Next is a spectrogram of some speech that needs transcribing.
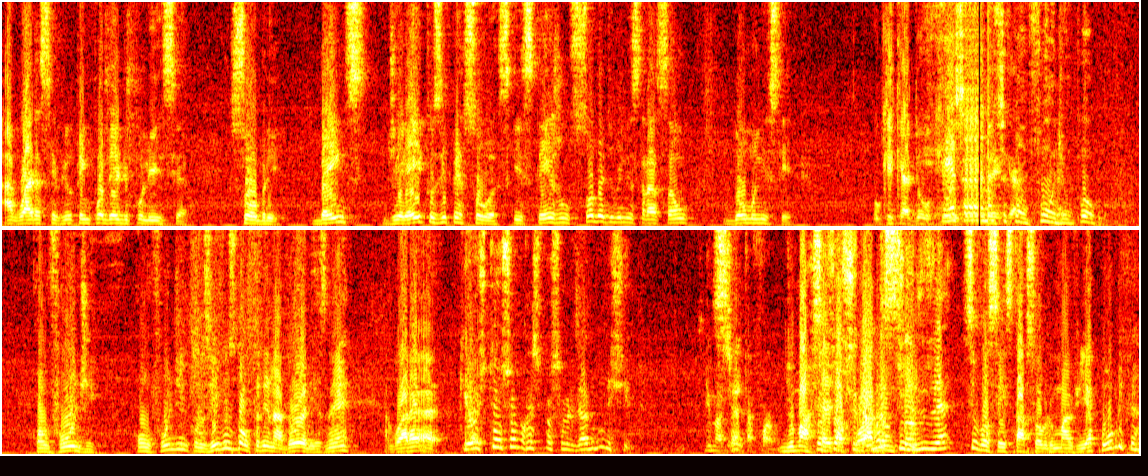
A Guarda Civil tem poder de polícia sobre bens, direitos e pessoas que estejam sob a administração do município. O que, que é do. que- Essa o não que se confunde um pouco? Confunde, confunde inclusive os doutrinadores, né? Agora, Que eu estou sob a responsabilidade do município, de uma certa forma. de uma Sou certa forma, de São sim. José. Se você está sobre uma via pública,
